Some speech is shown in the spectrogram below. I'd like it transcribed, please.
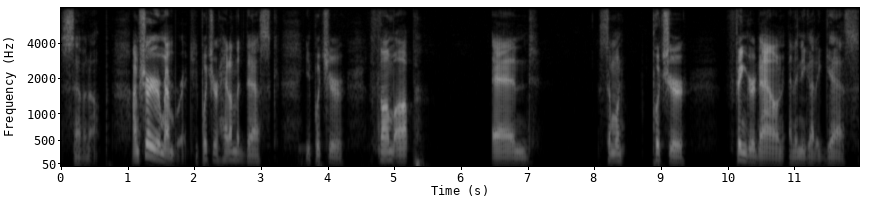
Seven Up. I'm sure you remember it. You put your head on the desk, you put your thumb up, and someone puts your finger down, and then you got to guess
